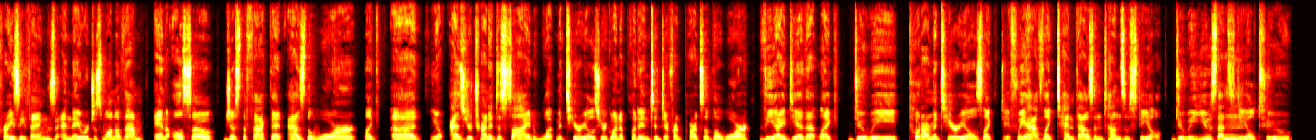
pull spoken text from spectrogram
crazy things, and they were just one of them. And also just the fact that as the war, like uh, you know, as you're trying to decide what materials you're going to put into different parts of the war, the idea that like, do we put our materials like if we have like 10,000 tons of steel, do we use that Hmm. steel to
